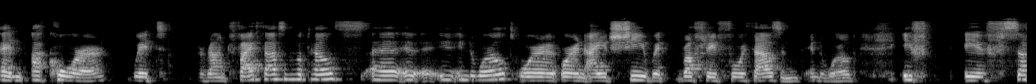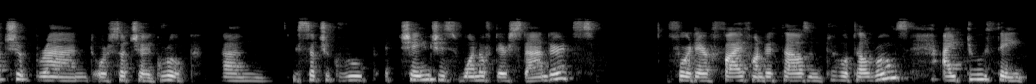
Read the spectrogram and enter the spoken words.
an Accor with around 5,000 hotels uh, in, in, the world, or or an IHG with roughly 4,000 in the world, if if such a brand or such a group, um, such a group changes one of their standards for their 500,000 hotel rooms, I do think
